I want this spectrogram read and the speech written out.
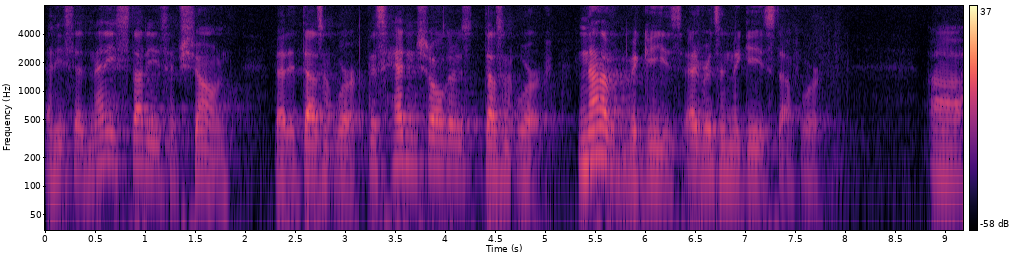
And he said many studies have shown that it doesn't work. This head and shoulders doesn't work. None of Magee's, Edwards and Magee's stuff worked. Uh,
